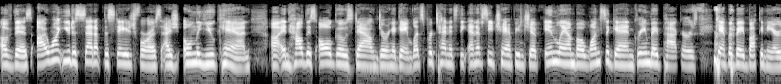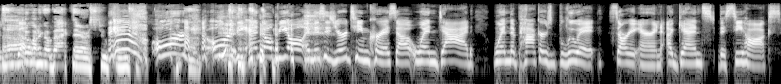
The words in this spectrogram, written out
of this. I want you to set up the stage for us as only you can, uh, and how this all goes down during a game. Let's pretend it's the NFC Championship in Lambeau once again. Green Bay Packers, Tampa Bay Buccaneers. Uh, I don't want to go back there. It's too painful. or or the end all be all and this is your team charissa when dad when the packers blew it sorry erin against the seahawks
